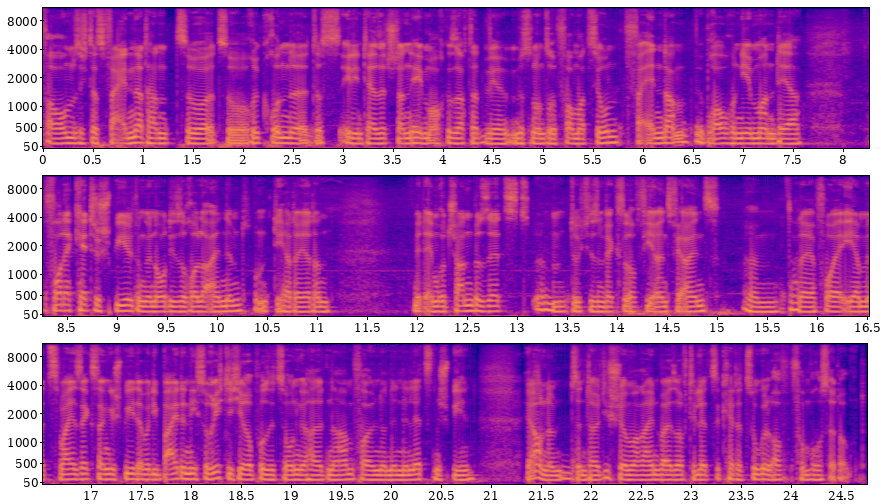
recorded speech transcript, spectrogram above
warum sich das verändert hat zur, zur Rückrunde, dass Edin Terzic dann eben auch gesagt hat, wir müssen unsere Formation verändern. Wir brauchen jemanden, der vor der Kette spielt und genau diese Rolle einnimmt. Und die hat er ja dann mit Emre Can besetzt, ähm, durch diesen Wechsel auf 4-1-4-1. Ähm, da hat er ja vorher eher mit zwei Sechsern gespielt, aber die beide nicht so richtig ihre Position gehalten haben, vor allem dann in den letzten Spielen. Ja, und dann sind halt die Stürmer reihenweise auf die letzte Kette zugelaufen vom Borussia Dortmund.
